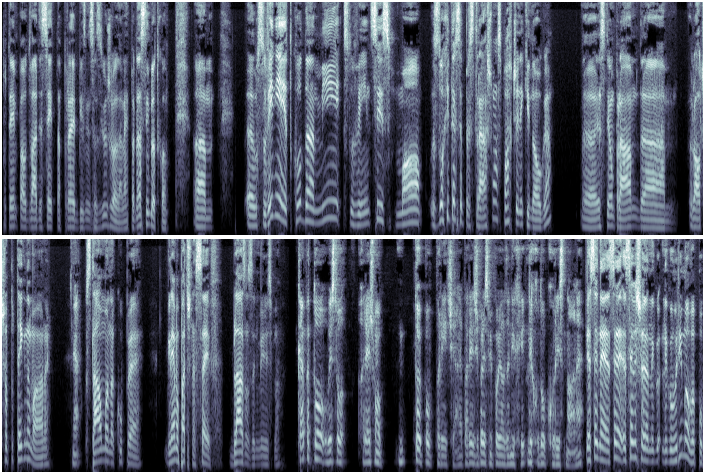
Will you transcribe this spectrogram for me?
potem pa v 20 naprej business as usual, ne? pa nas ni bilo tako. Um, v Sloveniji je tako, da mi, Slovenci, smo zelo hitro se prestrašimo, sploh če je nekaj novega. Uh, jaz tem pravim, da ročno potegnemo, ne? Ja. Ustavimo na kupe, gremo pač na safe, blazno zanimivi smo. Kaj pa to, v bistvu, rečemo, to je povprečje, ne pa reči, prej si mi povedal, da ni hudo koristno. Ne? Ja, se, ne, se, se veš, ne, ne govorimo po,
